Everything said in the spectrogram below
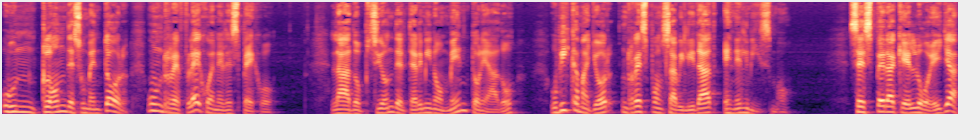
un clon de su mentor, un reflejo en el espejo. La adopción del término mentoreado ubica mayor responsabilidad en él mismo. Se espera que él o ella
